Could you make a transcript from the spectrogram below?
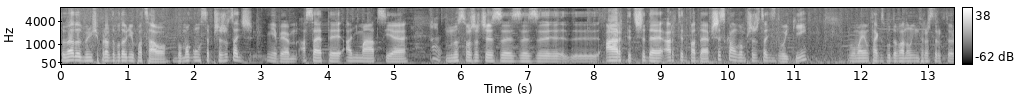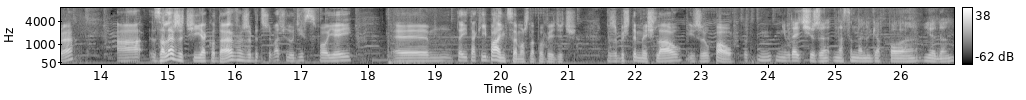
to nadal by mi się prawdopodobnie opłacało, bo mogą sobie przerzucać, nie wiem, asety, animacje, Tak. mnóstwo rzeczy z, z, z y, arty 3D, arty 2D, wszystko mogą przerzucać z dwójki, bo mają tak zbudowaną infrastrukturę, a zależy ci jako dev, żeby trzymać ludzi w swojej tej takiej bańce, można powiedzieć. Żebyś ty myślał i żył po. To n- Nie wydaje ci się, że następna liga w PoE 1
